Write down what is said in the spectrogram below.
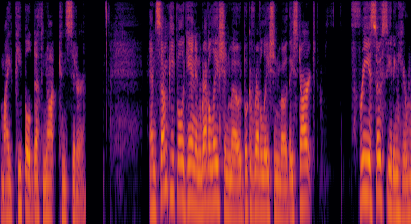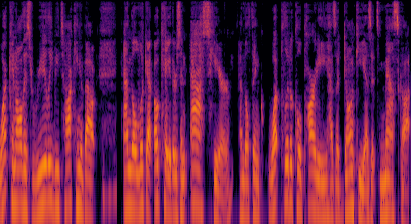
my people doth not consider. And some people, again, in Revelation mode, book of Revelation mode, they start free associating here. What can all this really be talking about? Mm-hmm. And they'll look at, okay, there's an ass here. And they'll think, what political party has a donkey as its mascot?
